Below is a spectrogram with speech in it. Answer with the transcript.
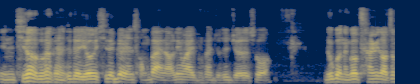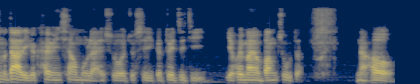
嗯，其中一部分可能是对游戏的个人崇拜，然后另外一部分就是觉得说，如果能够参与到这么大的一个开源项目来说，就是一个对自己也会蛮有帮助的。然后，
